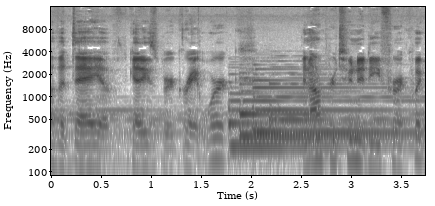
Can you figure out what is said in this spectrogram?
of a day of Gettysburg great work, an opportunity for a quick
